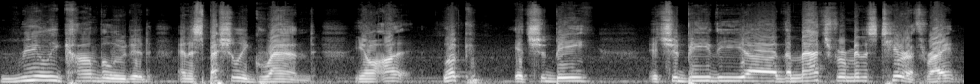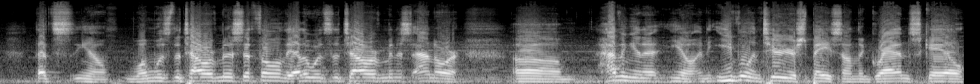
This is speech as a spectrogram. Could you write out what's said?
really convoluted and especially grand. You know, uh, look, it should be, it should be the uh, the match for Minas Tirith, right? That's you know, one was the Tower of Minas Ithil, the other was the Tower of Minas Anor. Um, having in a you know an evil interior space on the grand scale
